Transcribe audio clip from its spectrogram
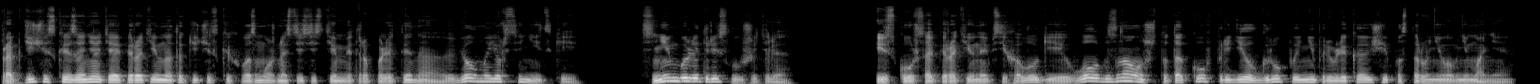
Практическое занятие оперативно-тактических возможностей систем метрополитена вел майор Синицкий. С ним были три слушателя. Из курса оперативной психологии Волк знал, что таков предел группы, не привлекающей постороннего внимания.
